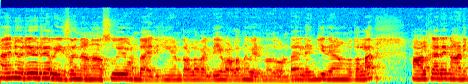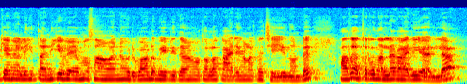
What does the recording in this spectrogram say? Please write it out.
അതിന് ഒരേ ഒരു റീസൺ ആണ്. അസൂയ കൊണ്ടായിരിക്കും ഇങ്ങനത്തെ ഉള്ള വലിയ വളർന്നു വരുന്നത് കൊണ്ട്. അല്ലെങ്കിൽ ഇതേകണക്കത്തുള്ള ആൾക്കാരെ കാണിക്കാനോ അല്ലെങ്കിൽ തനിക്ക് ഫേമസ് ആവാനോ ഒരുപാട് പേര് ഇതേകണക്കത്തുള്ള കാര്യങ്ങളൊക്കെ ചെയ്യുന്നുണ്ട്. അത് അത്ര നല്ല കാര്യമല്ല.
